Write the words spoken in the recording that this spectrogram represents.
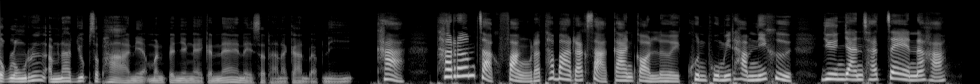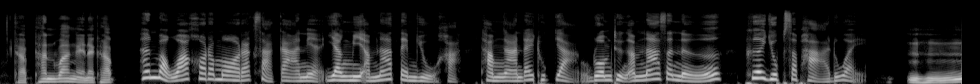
ตกลงเรื่องอำนาจยุบสภาเนี่ยมันเป็นยังไงกันแน่ในสถานการณ์แบบนี้ ค่ะ ถ้าเริ่มจากฝั่งรัฐบาลรักษาการก่อนเลย คุณภูมิธรรมนี่คือ ยืนยันชัดเจนนะคะ ครับท่านว่าไงนะครับ ท่านบอกว่าคอรมอรักษาการเนี่ยยังมีอำนาจเต็มอยู่ค่ะทำงานได้ทุกอย่างรวมถึงอำนาจเสนอ เพื่อยุบสภาด้วย อือหือ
